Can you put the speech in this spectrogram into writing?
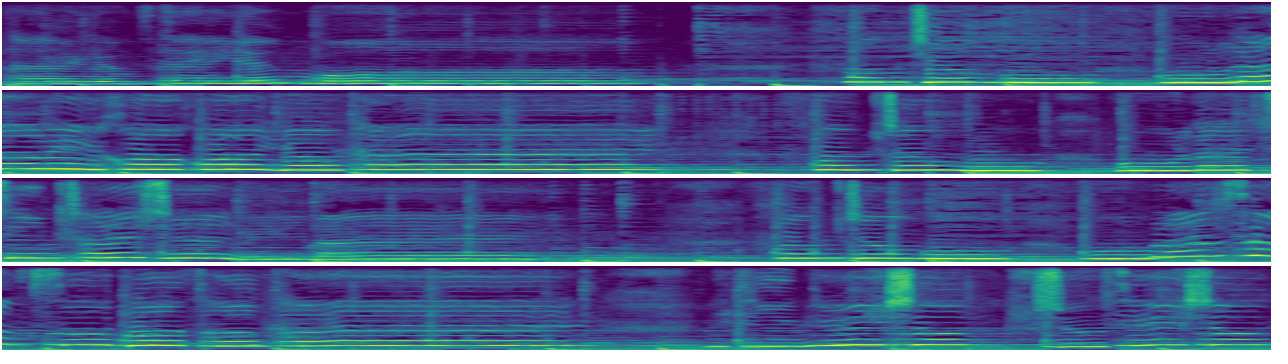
他仍在研磨。风筝舞，舞雪里埋。风筝舞，舞满相思过沧海。听雨声，数几声，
